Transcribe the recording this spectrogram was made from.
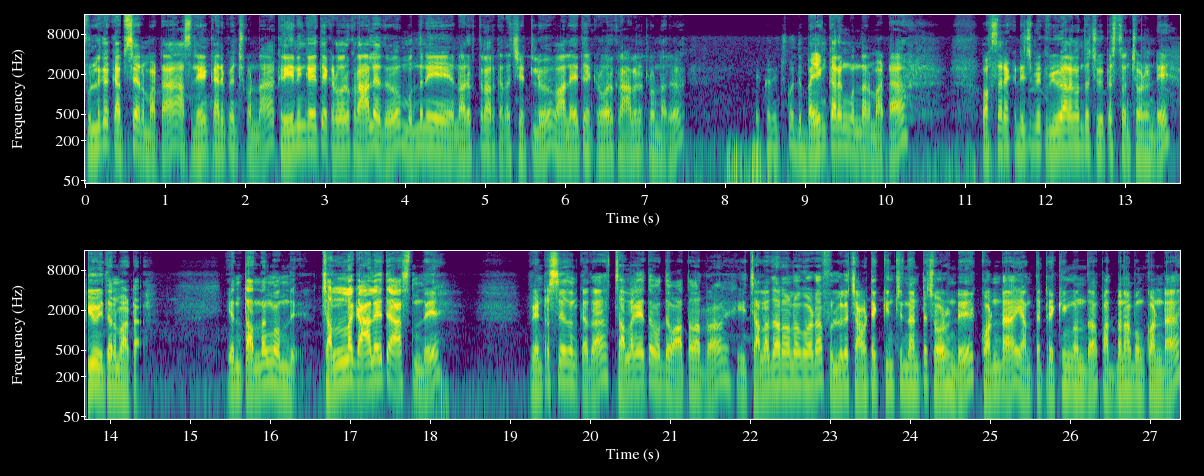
ఫుల్గా కప్సాయి అనమాట అసలు ఏం కనిపించకుండా. క్లీనింగ్ అయితే ఇక్కడ వరకు రాలేదు. ముందుని నరుకుతున్నారు కదా చెట్లు. వాళ్ళైతే ఇక్కడ వరకు రాలనట్లున్నారు ఇక్కడ నుంచి కొద్ది భయంకరంగా ఉందన్నమాట. ఒకసారి ఎక్కడి నుంచి మీకు వ్యూ ఎలాగుందో చూపిస్తాను చూడండి. వ్యూ ఇదనమాట. ఎంత అందంగా ఉంది. చల్ల గాలి అయితే వేస్తుంది. వింటర్ సీజన్ కదా. చల్లగా అయితే ఉంది వాతావరణం. ఈ చల్లదనంలో కూడా ఫుల్గా చెమటెక్కించిందంటే చూడండి. కొండ ఎంత ట్రెక్కింగ్ ఉందో. పద్మనాభం కొండ.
